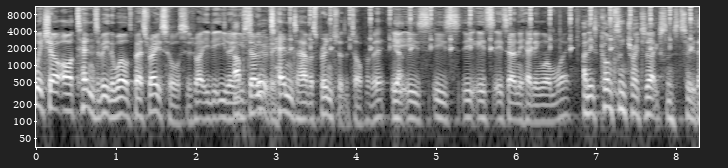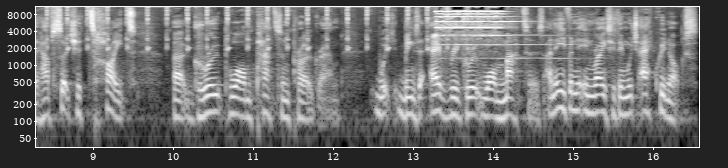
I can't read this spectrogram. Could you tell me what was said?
which are, are tend to be the world's best racehorses, right? You, you know, you don't tend to have a sprinter at the top of it. Yeah. It is, is, it's, it's only heading one way. And it's concentrated excellence too. They have such a tight uh, Group 1 pattern programme, which means that every Group 1 matters. And even in races in which Equinox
